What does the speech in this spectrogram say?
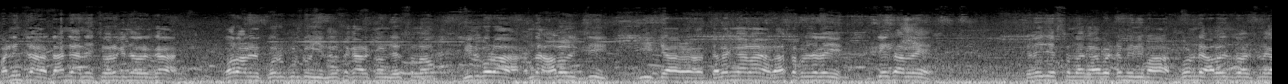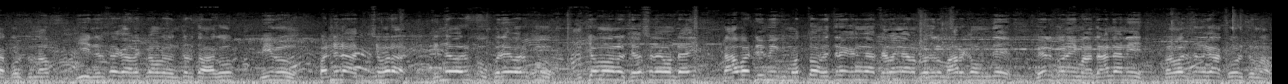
పండించిన ధాన్యాన్ని చివరికి చివరిగా కోరాలని కోరుకుంటూ ఈ నిరసన కార్యక్రమం చేస్తున్నాం. మీరు కూడా అందరూ ఆలోచించి ఈ తెలంగాణ రాష్ట్ర ప్రజల ఉద్దేశాలని తెలియజేస్తున్నాం కాబట్టి మీరు మా గురించి ఆలోచించాల్సిందిగా కోరుతున్నాం. ఈ నిరసన కార్యక్రమంలో ఎంత తాగు మీరు పండిన చివర కింద వరకు కొనే వరకు ఉద్యమాలు చేస్తూనే ఉంటాయి. కాబట్టి మీకు మొత్తం వ్యతిరేకంగా తెలంగాణ ప్రజలు మార్గం ఉందే పేర్కొని మా ధాన్యాన్ని కొనవలసిందిగా కోరుతున్నాం.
